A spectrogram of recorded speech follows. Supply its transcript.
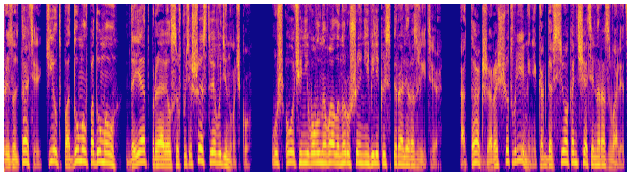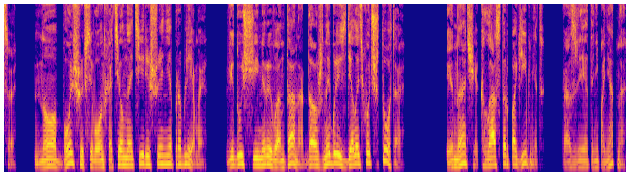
результате Килд подумал-подумал, да и отправился в путешествие в одиночку. Уж очень его волновало нарушение великой спирали развития, а также расчет времени, когда все окончательно развалится. Но больше всего он хотел найти решение проблемы. Ведущие миры Вантана должны были сделать хоть что-то. Иначе кластер погибнет. Разве это непонятно?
